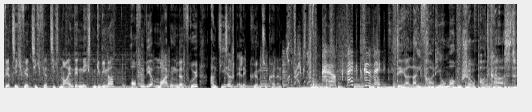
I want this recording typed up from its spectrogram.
40 40 40 9. Den nächsten Gewinner hoffen wir morgen in der Früh an dieser Stelle küren zu können. Perfekt geweckt. Der Live-Radio Morgenshow Podcast.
